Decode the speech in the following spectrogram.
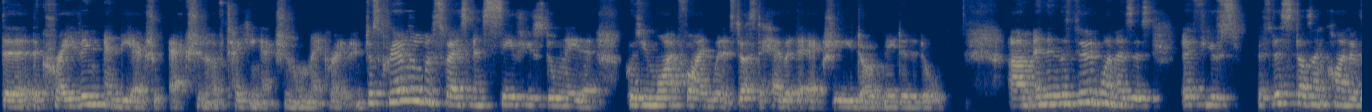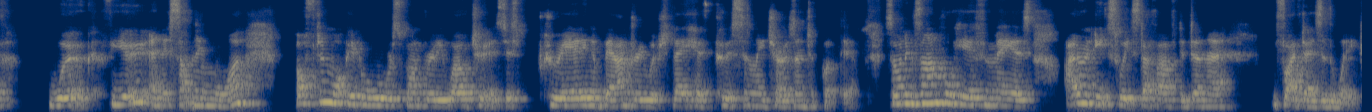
the the craving, and the actual action of taking action on that craving. Just create a little bit of space and see if you still need it, because you might find when it's just a habit that actually you don't need it at all. Um, and then the third one is is if you if this doesn't kind of work for you and there's something more often what people will respond really well to is just creating a boundary which they have personally chosen to put there. So an example here for me is I don't eat sweet stuff after dinner five days of the week.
